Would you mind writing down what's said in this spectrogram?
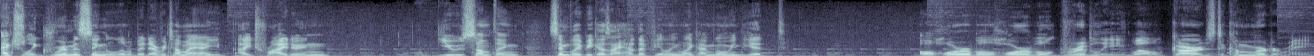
actually grimacing a little bit every time I I, I try to use something simply because I have the feeling like I'm going to get a horrible, horrible gribbly, well, guards to come murder me.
